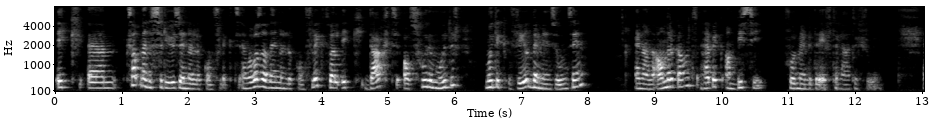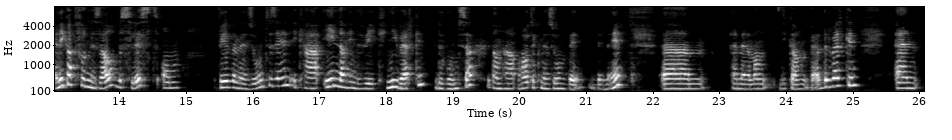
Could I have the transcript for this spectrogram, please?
Ik, um, ik zat met een serieus innerlijk conflict. En wat was dat innerlijk conflict? Wel, ik dacht, als goede moeder moet ik veel bij mijn zoon zijn. En aan de andere kant heb ik ambitie voor mijn bedrijf te laten groeien. En ik had voor mezelf beslist om veel bij mijn zoon te zijn. Ik ga één dag in de week niet werken, de woensdag. Dan houd ik mijn zoon bij, bij mij. Um, en mijn man die kan verder werken. En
